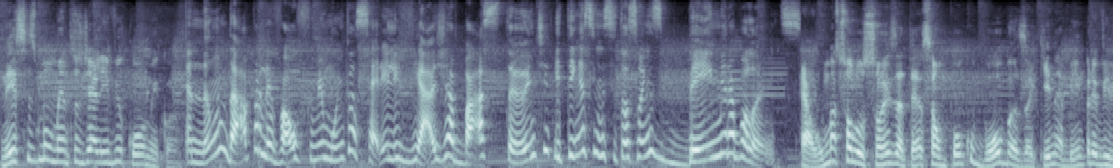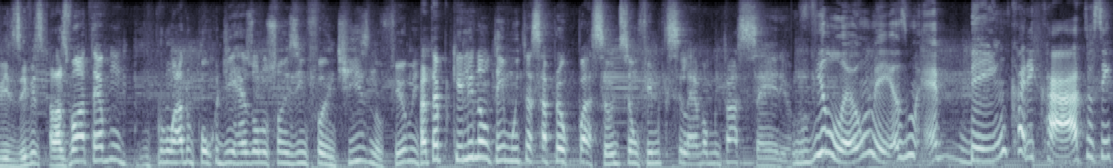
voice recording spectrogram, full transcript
nesses momentos de alívio cômico. É, não dá para levar o filme muito a sério, ele viaja bastante e tem assim situações bem mirabolantes. É, algumas soluções até são um pouco bobas aqui, né? Bem previsíveis. Elas vão até para um lado um pouco de resoluções infantis no filme, até porque ele não tem muito essa preocupação de ser um filme que se leva muito a sério. O vilão mesmo é bem caricato, assim,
